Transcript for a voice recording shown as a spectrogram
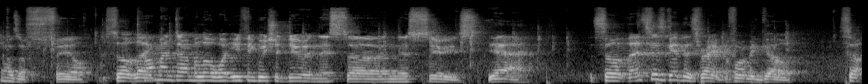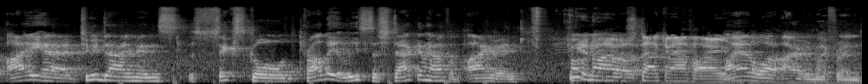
That was a fail. So like Comment down below what you think we should do in this uh, in this series. Yeah. So let's just get this right before we go. So I had two diamonds, six gold, probably at least a stack and a half of iron. You did not have a stack and a half of iron. I had a lot of iron, my friend.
